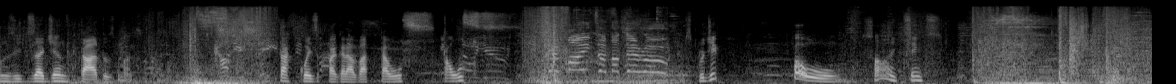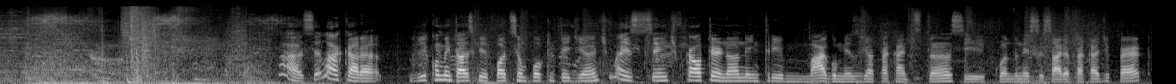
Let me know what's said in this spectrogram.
uns vídeos adiantados, mano. Muita coisa pra gravar, tá osso, tá osso. Explodir. Pô, só 800. Ah, sei lá, cara. Vi comentários que pode ser um pouco entediante, mas se a gente ficar alternando entre mago mesmo de atacar à distância e quando necessário atacar de perto,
